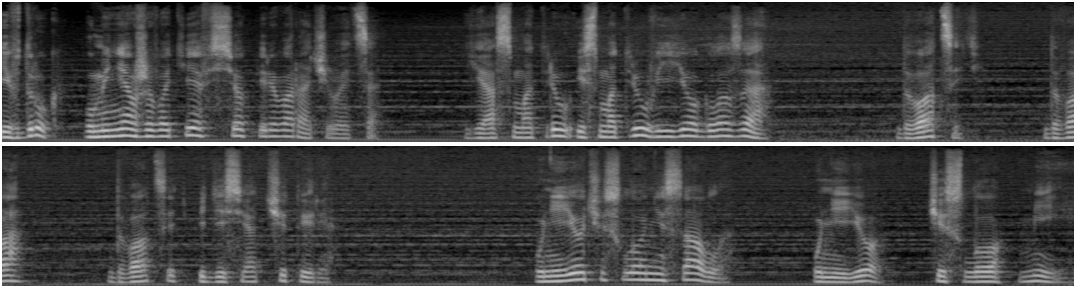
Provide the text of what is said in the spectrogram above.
И вдруг у меня в животе все переворачивается. Я смотрю и смотрю в ее глаза. 20, 2, 20, 54. У нее число не Савла, у нее число Мии.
